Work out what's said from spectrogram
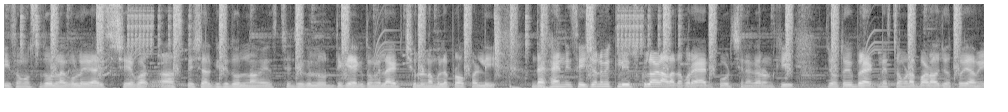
এই সমস্ত দোলনাগুলোই আসছে এবার। স্পেশাল কিছু দোলনাও এসছে যেগুলোর দিকে একদমই লাইট ছিল না বলে প্রপারলি দেখায়নি। সেই জন্য আমি ক্লিপসগুলো আর আলাদা করে অ্যাড করছি না, কারণ কি যতই ব্রাইটনেস তোমরা বাড়াও, যতই আমি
